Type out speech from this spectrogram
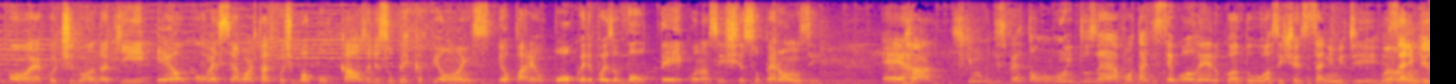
bom, é, continuando aqui, eu comecei a gostar de futebol por causa de super campeões. Eu parei um pouco e depois eu voltei quando assisti Super 11. É, acho que despertou muitos é, a vontade de ser goleiro quando assisti esses animes de. esses Mão animes de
